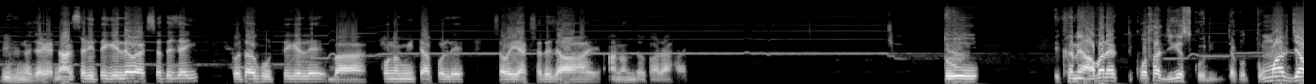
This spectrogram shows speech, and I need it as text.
বিভিন্ন জায়গায়। নার্সারিতে গেলেও একসাথে যাই কোথাও ঘুরতে গেলে বা কোনো মিট আপ হলে সবাই একসাথে যাওয়া হয় আনন্দ করা হয়। তো এখানে আবার একটি কথা জিজ্ঞেস করি। দেখো তোমার যা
